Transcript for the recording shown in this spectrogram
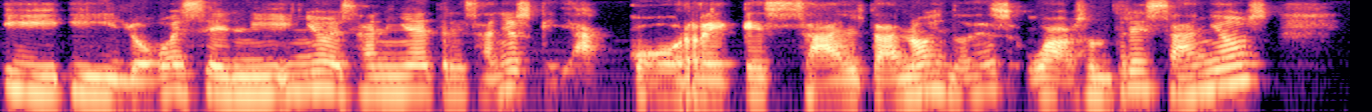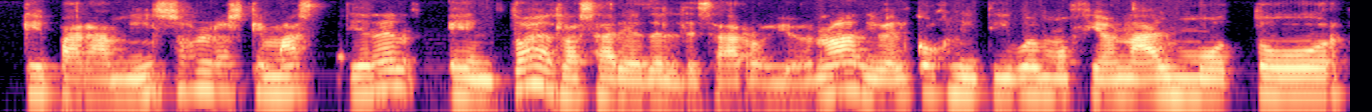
Y, y luego ese niño, esa niña de tres años que ya corre, que salta, ¿no? Entonces, wow, son tres años que para mí son los que más tienen en todas las áreas del desarrollo, ¿no? A nivel cognitivo, emocional, motor,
